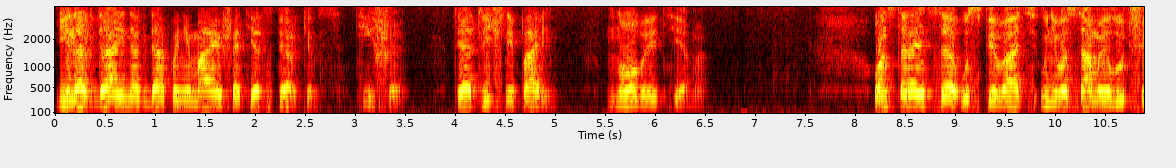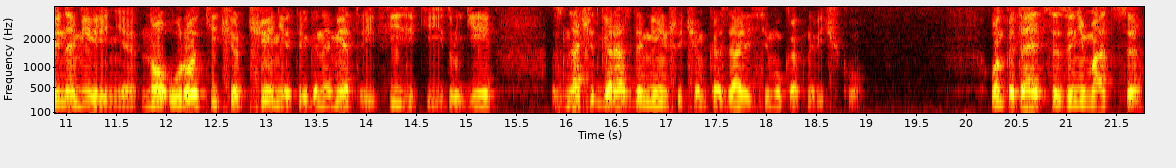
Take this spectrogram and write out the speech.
«Иногда, иногда понимаешь, отец Перкинс. Тише. Ты отличный парень. Новая тема. Он старается успевать, у него самые лучшие намерения, но уроки черчения, тригонометрии, физики и другие значит гораздо меньше, чем казались ему как новичку. Он пытается заниматься,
